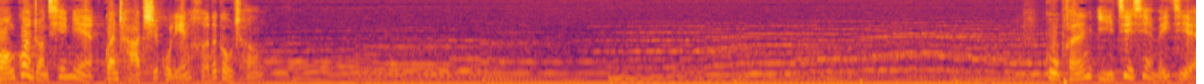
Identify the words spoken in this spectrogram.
从冠状切面观察耻骨联合的构成，骨盆以界线为界，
